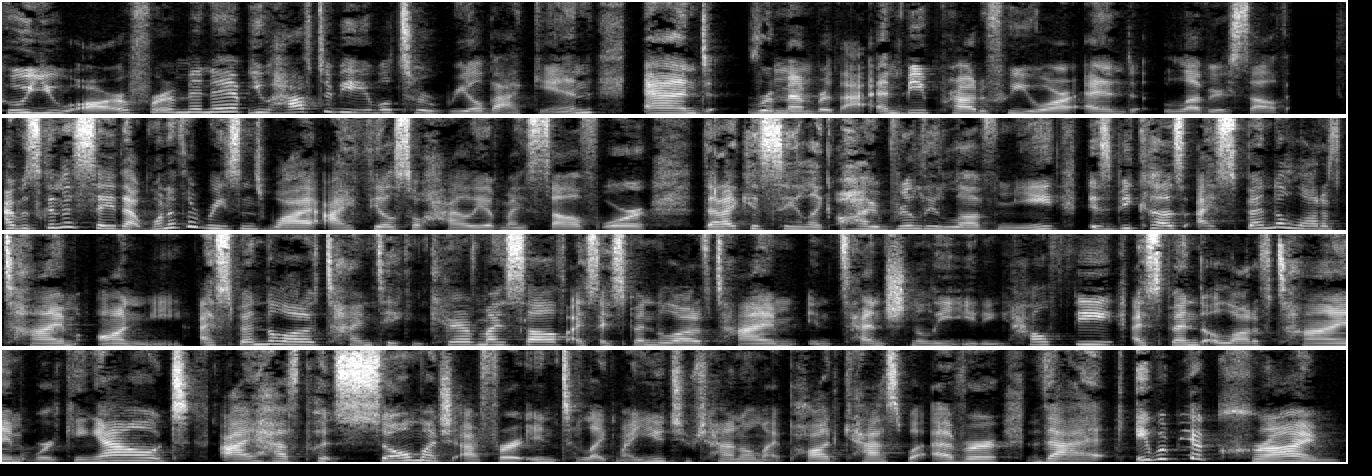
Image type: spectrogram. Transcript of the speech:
who you are for a minute, you have to be able to reel back in and remember that and be proud of who you are and love yourself. I was gonna say that one of the reasons why I feel so highly of myself, or that I could say, like, oh, I really love me, is because I spend a lot of time on me. I spend a lot of time taking care of myself. I, spend a lot of time intentionally eating healthy. I spend a lot of time working out. I have put so much effort into like my YouTube channel, my podcast, whatever, that it would be a crime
